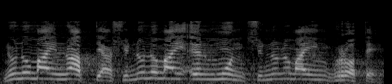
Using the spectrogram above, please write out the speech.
nu numai noaptea și nu numai în munți și nu numai în grote.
